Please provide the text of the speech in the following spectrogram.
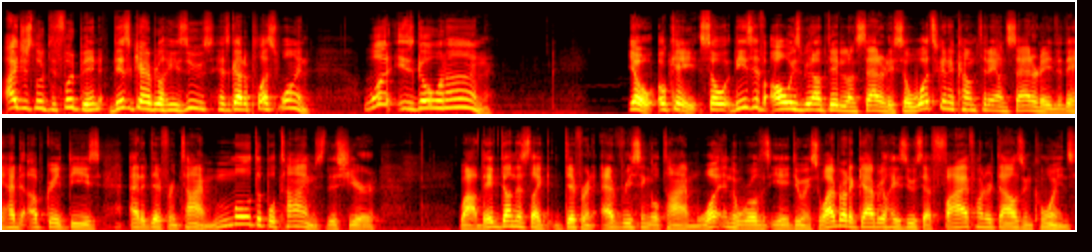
I just looked at FUTBIN. This Gabriel Jesus has got a plus one. What is going on? Yo, okay, so these have always been updated on Saturday. So what's going to come today on Saturday that they had to upgrade these at a different time? Multiple times this year. Wow, they've done this like different every single time. What in the world is EA doing? So I brought a Gabriel Jesus at 500,000 coins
